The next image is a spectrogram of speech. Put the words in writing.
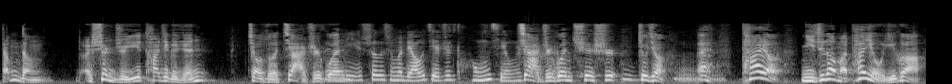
等等，呃甚至于他这个人叫做价值观你说的什么了解之同情？价值观缺失，嗯就叫哎，他要你知道吗？他有一个啊，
